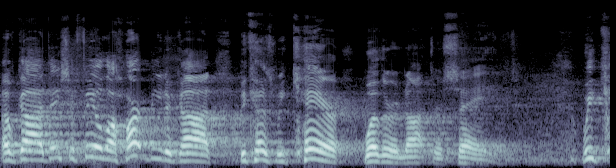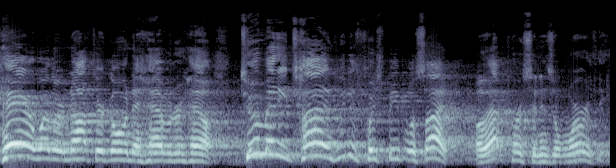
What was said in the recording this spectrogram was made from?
of God. They should feel the heartbeat of God because we care whether or not they're saved. We care whether or not they're going to heaven or hell. Too many times we just push people aside. Oh, that person isn't worthy.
